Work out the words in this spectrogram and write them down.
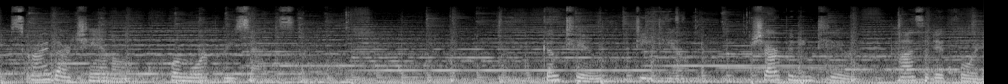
Subscribe our channel for more presets. Go to Detail. Sharpening to, positive 40.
